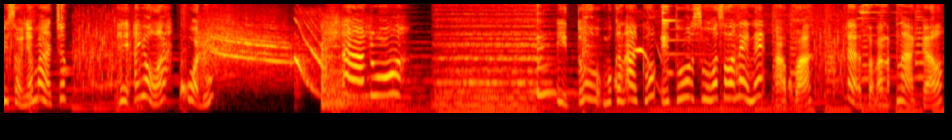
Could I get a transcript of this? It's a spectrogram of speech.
pisaunya macet. Hei, ayolah. Waduh. Aduh. Itu bukan aku, itu semua salah nenek. Apa? Dasar anak nakal.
